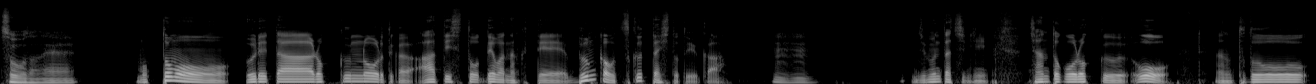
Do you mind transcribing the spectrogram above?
そうだね。最も売れたロックンロールというかアーティストではなくて文化を作った人というかうんうん。自分たちにちゃんとこうロックをあの届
